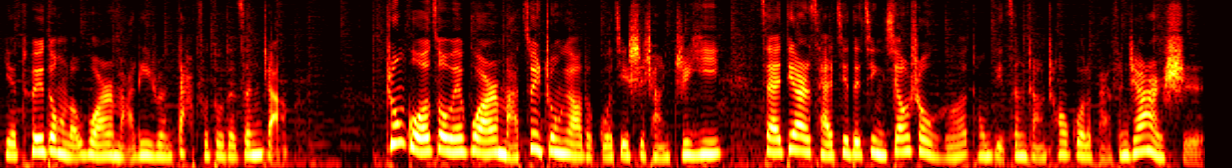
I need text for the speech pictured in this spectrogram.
也推动了沃尔玛利润大幅度的增长。中国作为沃尔玛最重要的国际市场之一，在第二财季的净销售额同比增长超过了百分之二十。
